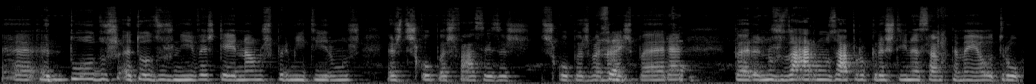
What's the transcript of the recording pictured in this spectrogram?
a, a, todos, a todos os níveis, que é não nos permitirmos as desculpas fáceis, as desculpas banais para, para nos darmos à procrastinação, que também é outro,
